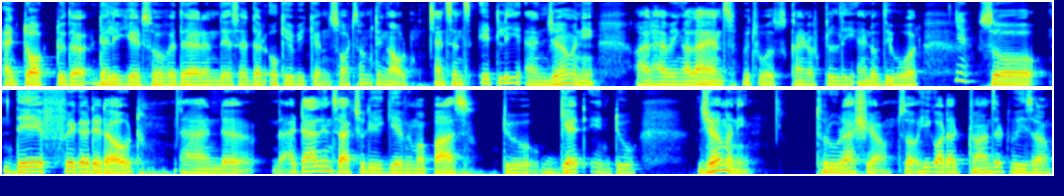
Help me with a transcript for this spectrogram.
and talked to the delegates over there and they said that okay we can sort something out. And since italy and germany are having alliance which was kind of till the end of the war yeah. so they figured it out and uh, the italians actually gave him a pass to get into germany through russia. So he got a transit visa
